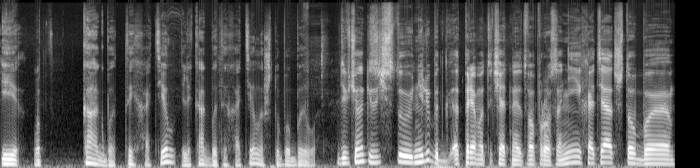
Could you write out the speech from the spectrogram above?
и вот как бы ты хотел или как бы ты хотела, чтобы было? Девчонки зачастую не любят прямо отвечать на этот вопрос. Они хотят, чтобы...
